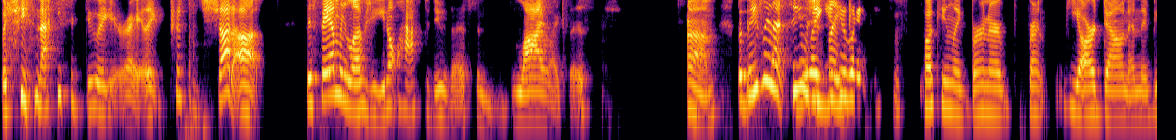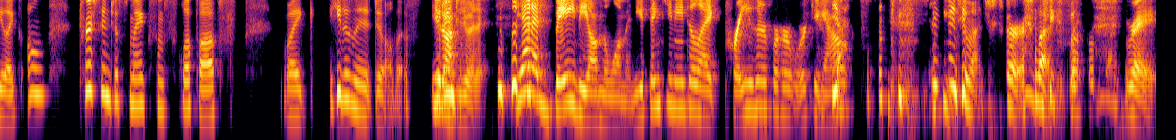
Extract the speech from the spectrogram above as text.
But she's not even doing it right. Like, Tristan, shut up. The family loves you. You don't have to do this and lie like this. Um, but basically that scene was like, just like, could, like fucking like burn our front yard down, and they'd be like, "Oh, Tristan just makes some slip ups." Like he doesn't need to do all this. you don't have to do it. You had a baby on the woman. You think you need to like praise her for her working out? Yeah. Too much. Sure, less. less, less. right.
